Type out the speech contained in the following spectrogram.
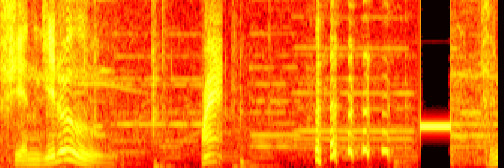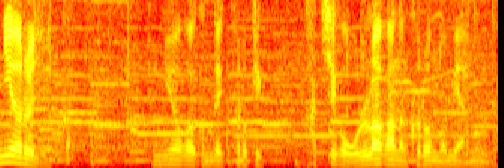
신기루 주니어를 지을까? 주니어가 근데 그렇게 가치가 올라가는 그런 놈이 아닌데.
